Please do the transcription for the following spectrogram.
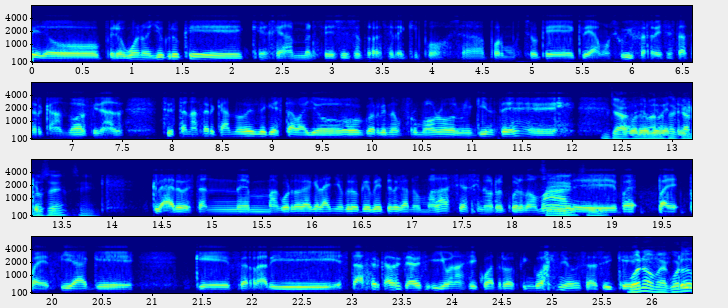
pero pero bueno yo creo que, que en general Mercedes es otra vez el equipo o sea por mucho que creamos uy Ferrari se está acercando al final se están acercando desde que estaba yo corriendo en Fórmula 1 2015 eh, ya van acercándose sí Claro, están, eh, me acuerdo que aquel año creo que Vettel ganó en Malasia, si no recuerdo mal. Eh, parecía que, que Ferrari está cerca de ¿sabes? y llevan así cuatro o cinco años, así que... Bueno, me acuerdo,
